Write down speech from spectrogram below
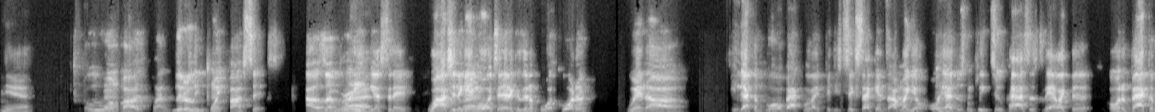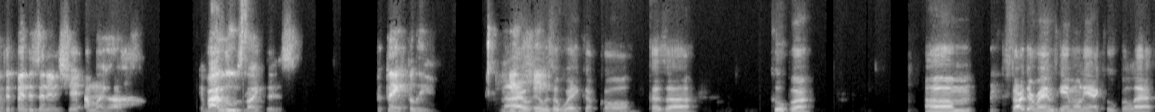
Yeah. But we won by, by literally 0.56. I was up Congrats. late yesterday watching the game Congrats. all the way to the end because in the fourth quarter, when uh he got the ball back with like 56 seconds, I'm like, yo, all he mm-hmm. gotta do is complete two passes they had like the all the backup defenders in it and shit. I'm like, ah, if I lose like this. But thankfully, Nah, it, it was a wake up call because uh Cooper um started the Rams game only had Cooper left.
